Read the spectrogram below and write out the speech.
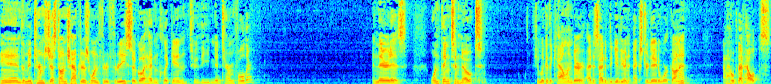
And the midterm's just on chapters 1 through 3, so go ahead and click in to the midterm folder. And there it is. One thing to note, if you look at the calendar, I decided to give you an extra day to work on it, and I hope that helps.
